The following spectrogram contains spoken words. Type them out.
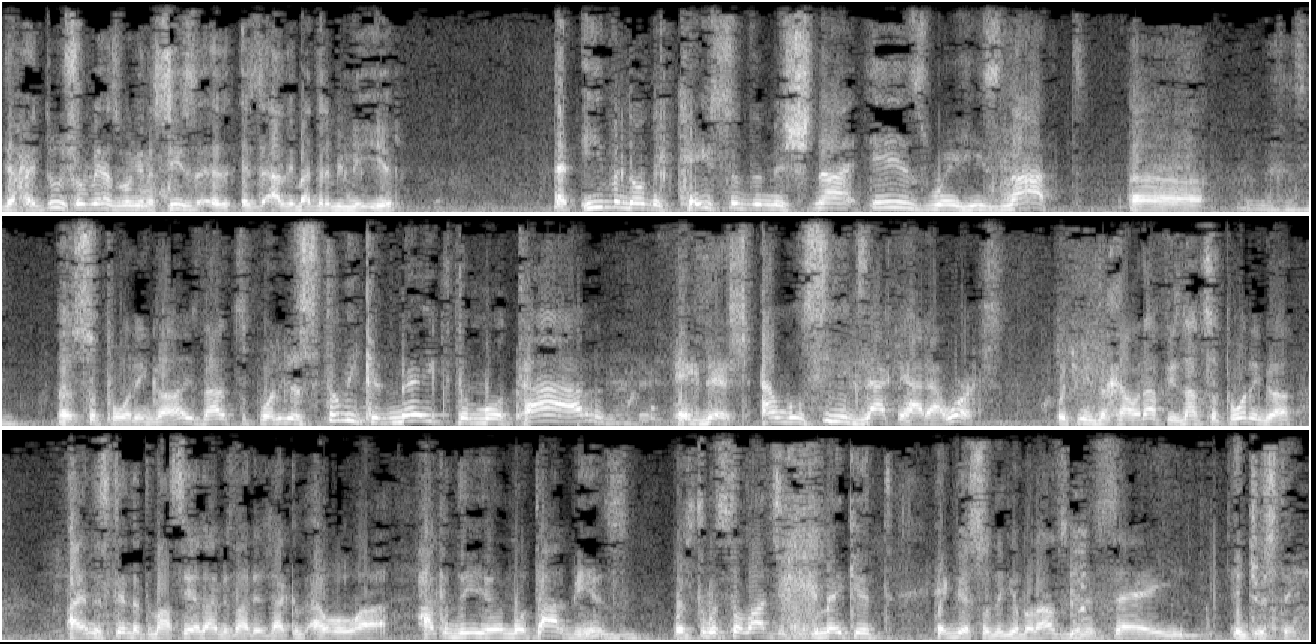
The hadush over here, as we're going to see, is, Ali Badr Rabbi Meir. That even though the case of the Mishnah is where he's not uh, a supporting guy, he's not supporting guy, still he can make the motar hekdesh, and we'll see exactly how that works. Which means the chawaraf he's not supporting her. I understand that the Masiyah Adam is not his. How can, uh, how can the uh, motar be his? What's the, what's the logic? He can make it hekdesh. So the Gemara is going to say, interesting.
